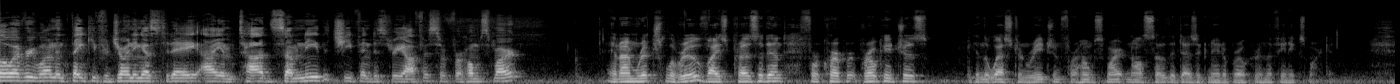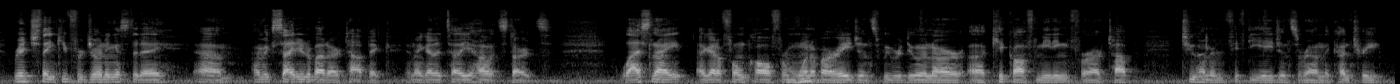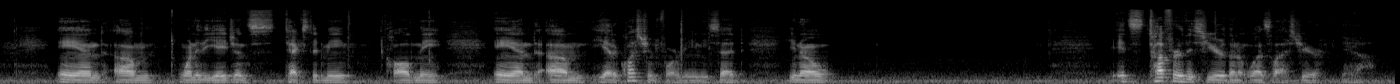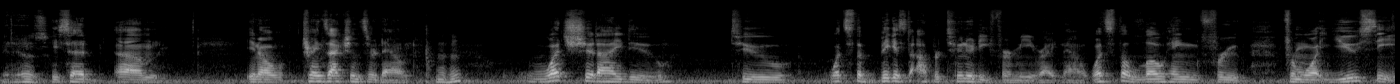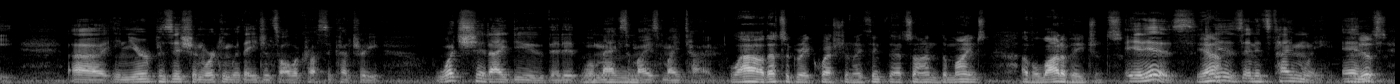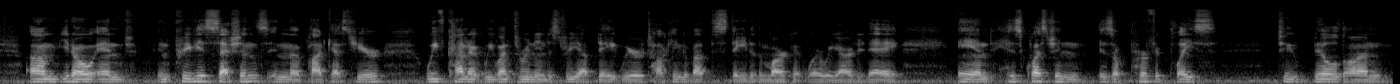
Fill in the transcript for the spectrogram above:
Hello, everyone, and thank you for joining us today. I am Todd Sumney, the Chief Industry Officer for HomeSmart. And I'm Rich LaRue, Vice President for Corporate Brokerages in the Western region for HomeSmart and also the designated broker in the Phoenix market. Rich, thank you for joining us today. Um, I'm excited about our topic, and I got to tell you how it starts. Last night, I got a phone call from mm-hmm. one of our agents. We were doing our uh, kickoff meeting for our top 250 agents around the country, and um, one of the agents texted me, called me, and um, he had a question for me, and he said, "You know, it's tougher this year than it was last year." Yeah, it is. He said, um, "You know, transactions are down. Mm-hmm. What should I do to?" What's the biggest opportunity for me right now? What's the low hanging fruit from what you see uh, in your position working with agents all across the country, what should I do that it will mm. maximize my time? Wow, that's a great question. I think that's on the minds of a lot of agents. It is. Yeah. It is, and it's timely. And, it is. Um, you know, and in previous sessions in the podcast here, we've kind of we went through an industry update. We were talking about the state of the market where we are today, and his question is a perfect place to build on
